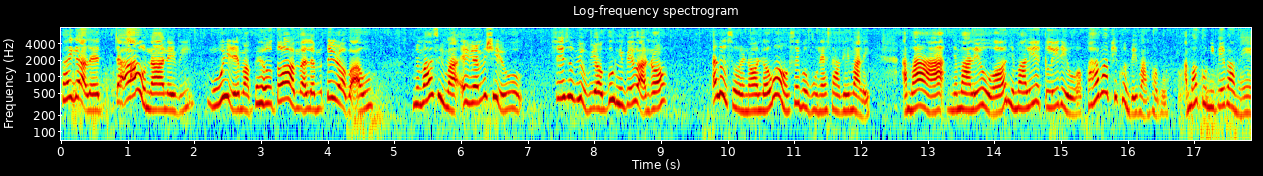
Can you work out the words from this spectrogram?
ဘိုက်ကလည်းတအားကိုနာနေပြီမိုးရီထဲမှာဘယ်ဟိုတော့မှလည်းမသိတော့ပါဘူးညီမစီမှာအိမ်လည်းမရှိဘူးစေးစုပ်ပြုတ်ပြီးတော့ကုညီပေးပါနော်အဲ့လိုဆိုရင်တော့လုံးဝကိုစိတ်ပူပူနဲ့စာကလေးမလေးအမကညီမလေးကိုရောညီမလေးရဲ့ကလေးတွေကိုရောဘာမှဖြစ်ခွင့်ပေးမှာမဟုတ်ဘူးအမကုညီပေးပါမယ်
